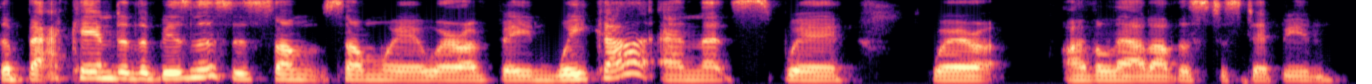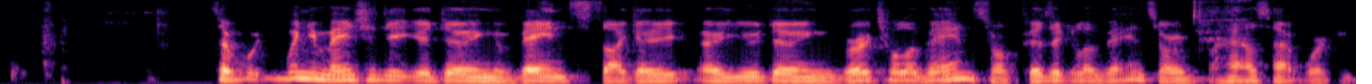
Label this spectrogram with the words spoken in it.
the back end of the business is some somewhere where i've been weaker and that's where where i've allowed others to step in so when you mentioned that you're doing events like are, are you doing virtual events or physical events or how's that working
